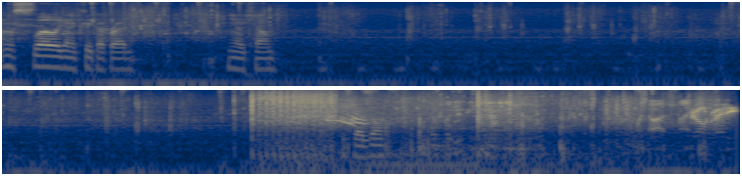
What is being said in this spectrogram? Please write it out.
I'm slowly gonna creep up red. You know, kill him. Schedule. What do you mean? Oh my gosh, nice. Drone ready.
